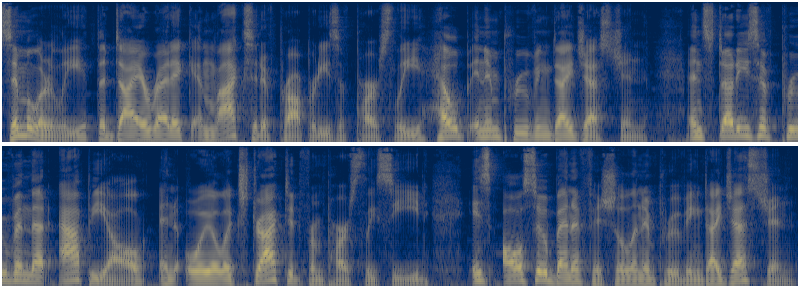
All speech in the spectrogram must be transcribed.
Similarly, the diuretic and laxative properties of parsley help in improving digestion, and studies have proven that apiol, an oil extracted from parsley seed, is also beneficial in improving digestion.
